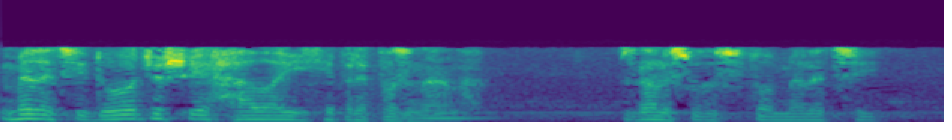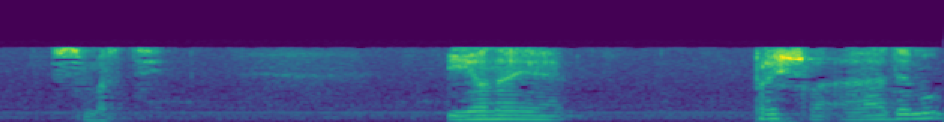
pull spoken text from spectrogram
meleci dođeše, Hava ih je prepoznala. Znali su da su to meleci smrti. I ona je prišla Ademu,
